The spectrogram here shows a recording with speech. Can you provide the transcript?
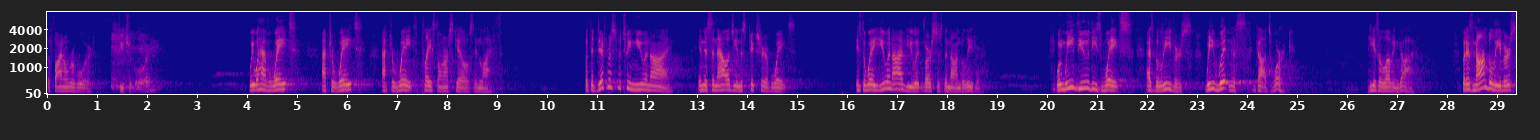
the final reward, future glory. We will have weight after weight after weight placed on our scales in life. But the difference between you and I in this analogy, in this picture of weight, is the way you and I view it versus the non believer. When we view these weights as believers, we witness God's work. He is a loving God. But as non believers,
